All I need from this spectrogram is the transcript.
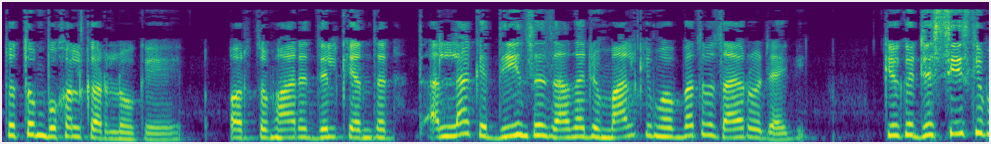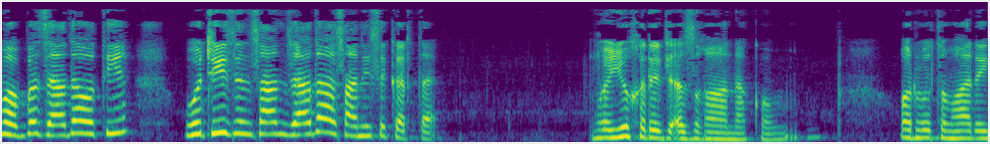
تو تم بخل کر لو گے اور تمہارے دل کے اندر اللہ کے دین سے زیادہ جو مال کی محبت وہ ظاہر ہو جائے گی۔ کیونکہ جس چیز کی محبت زیادہ ہوتی ہے، وہ چیز انسان زیادہ آسانی سے کرتا ہے۔ وہ یو خرج ازغان اور وہ تمہارے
